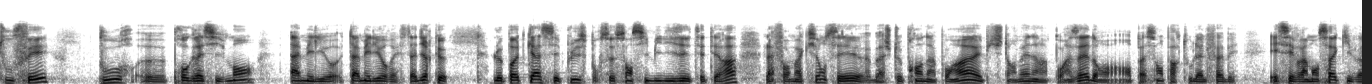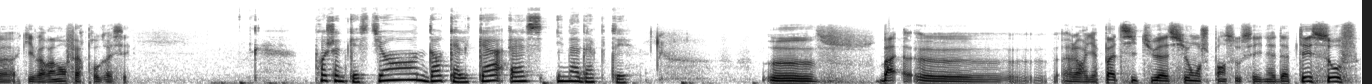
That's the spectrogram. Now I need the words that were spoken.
tout fait pour progressivement t'améliorer. C'est-à-dire que le podcast, c'est plus pour se sensibiliser, etc. La formation, c'est bah, je te prends d'un point A et puis je t'emmène à un point Z en, en passant par tout l'alphabet. Et c'est vraiment ça qui va, qui va vraiment faire progresser. Prochaine question, dans quel cas est-ce inadapté? Euh, bah, euh, Alors, il n'y a pas de situation, je pense, où c'est inadapté, sauf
